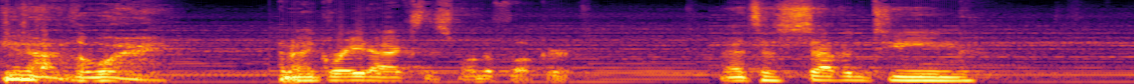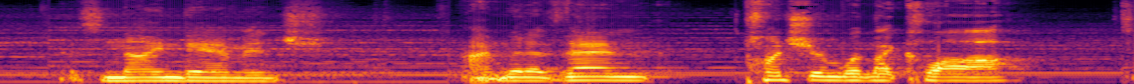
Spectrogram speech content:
get out of the way. And I great axe this motherfucker. That's a 17. That's 9 damage. I'm gonna then punch him with my claw. It's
